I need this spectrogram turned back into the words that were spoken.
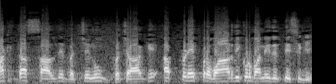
8-10 ਸਾਲ ਦੇ ਬੱਚੇ ਨੂੰ ਬਚਾ ਕੇ ਆਪਣੇ ਪਰਿਵਾਰ ਦੀ ਕੁਰਬਾਨੀ ਦਿੱਤੀ ਸੀਗੀ।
